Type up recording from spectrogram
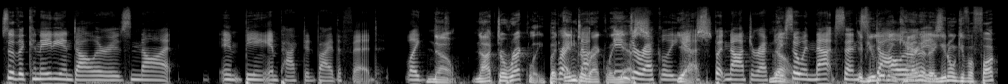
so the Canadian dollar is not being impacted by the Fed. Like No, not directly, but right, indirectly. yes. indirectly, yes. but not directly. No. So in that sense, If you live in dollar Canada, is, you don't give a fuck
